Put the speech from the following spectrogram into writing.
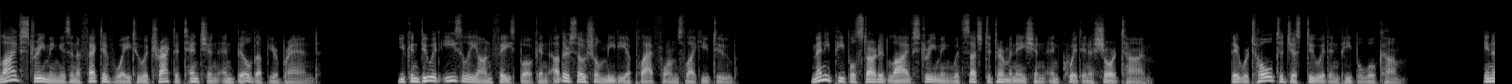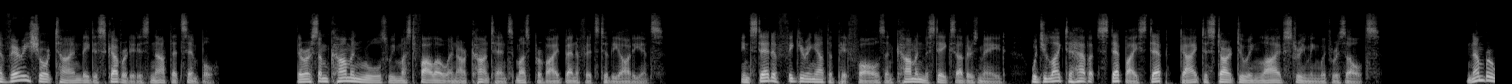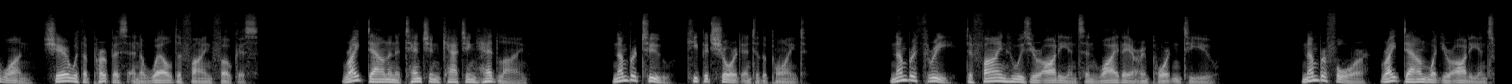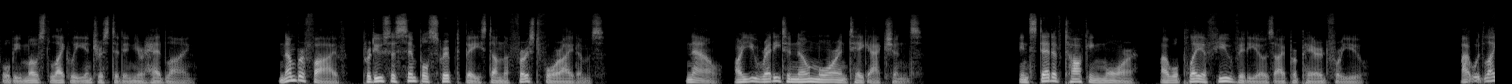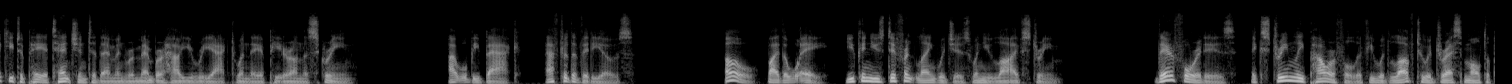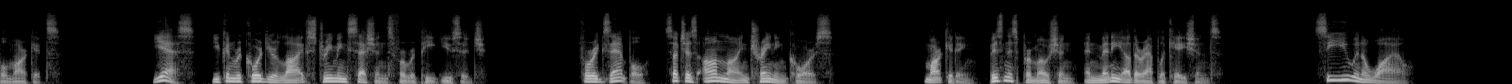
Live streaming is an effective way to attract attention and build up your brand. You can do it easily on Facebook and other social media platforms like YouTube. Many people started live streaming with such determination and quit in a short time. They were told to just do it and people will come. In a very short time, they discovered it is not that simple. There are some common rules we must follow, and our contents must provide benefits to the audience. Instead of figuring out the pitfalls and common mistakes others made, would you like to have a step by step guide to start doing live streaming with results? Number 1 Share with a purpose and a well defined focus. Write down an attention catching headline. Number 2, keep it short and to the point. Number 3, define who is your audience and why they are important to you. Number 4, write down what your audience will be most likely interested in your headline. Number 5, produce a simple script based on the first four items. Now, are you ready to know more and take actions? Instead of talking more, I will play a few videos I prepared for you. I would like you to pay attention to them and remember how you react when they appear on the screen. I will be back after the videos. Oh, by the way, you can use different languages when you live stream. Therefore, it is extremely powerful if you would love to address multiple markets. Yes, you can record your live streaming sessions for repeat usage. For example, such as online training course, marketing, business promotion, and many other applications. See you in a while.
